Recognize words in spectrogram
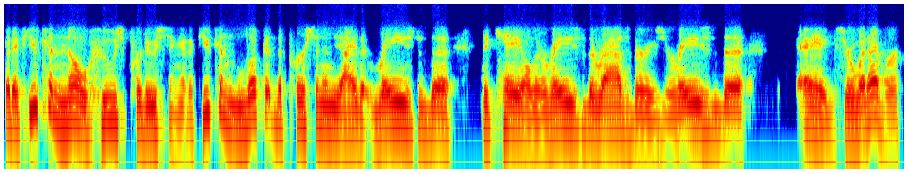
But if you can know who's producing it, if you can look at the person in the eye that raised the, the kale or raised the raspberries or raised the eggs or whatever,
